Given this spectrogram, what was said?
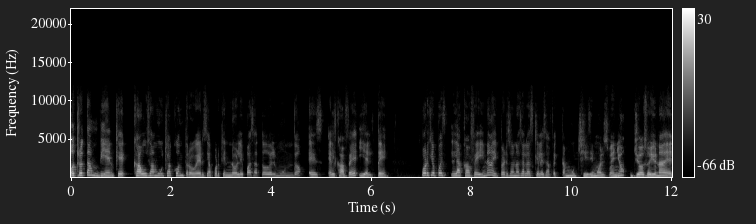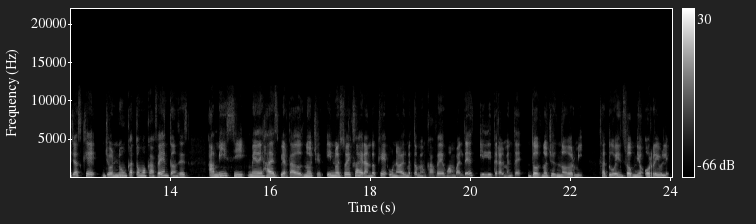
Otro también que causa mucha controversia porque no le pasa a todo el mundo es el café y el té. Porque pues la cafeína hay personas a las que les afecta muchísimo el sueño. Yo soy una de ellas que yo nunca tomo café, entonces a mí sí me deja despierta dos noches. Y no estoy exagerando que una vez me tomé un café de Juan Valdés y literalmente dos noches no dormí. O sea, tuve insomnio horrible.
